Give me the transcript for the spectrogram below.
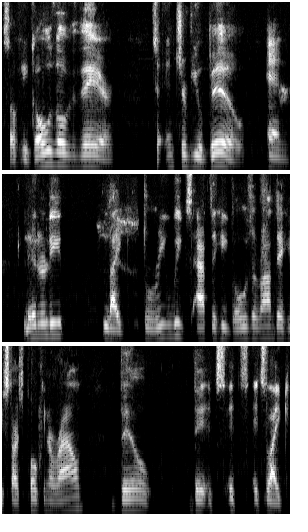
So he goes over there to interview Bill, and literally, like three weeks after he goes around there, he starts poking around. Bill, they, it's it's it's like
